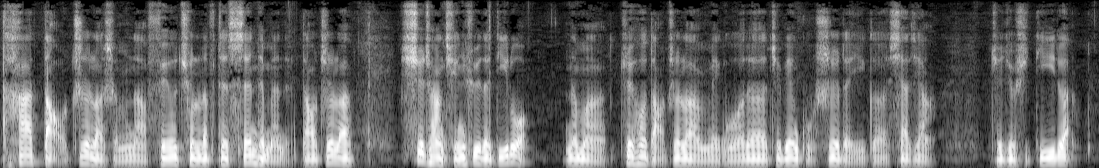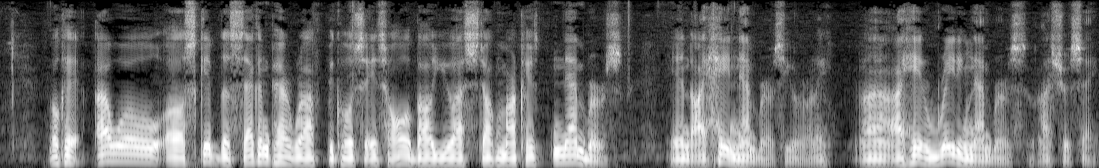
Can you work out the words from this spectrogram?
它导致了什么呢？Future lift sentiment 导致了市场情绪的低落，那么最后导致了美国的这边股市的一个下降，这就是第一段。Okay, I will uh, skip the second paragraph because it's all about U.S. stock market numbers, and I hate numbers usually. Uh, I hate reading numbers, I should say.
